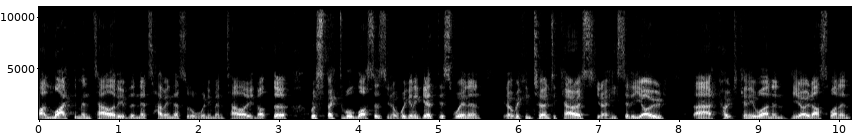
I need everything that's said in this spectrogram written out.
I like the mentality of the Nets having that sort of winning mentality, not the respectable losses. You know, we're going to get this win, and you know we can turn to Caris. You know, he said he owed uh, Coach Kenny one, and he owed us one, and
